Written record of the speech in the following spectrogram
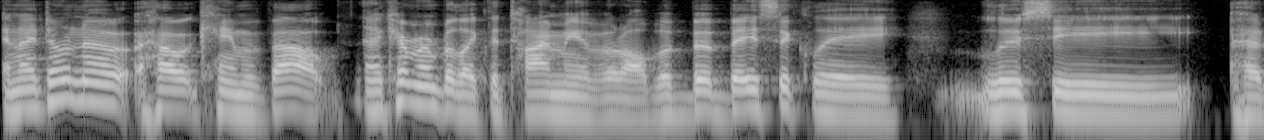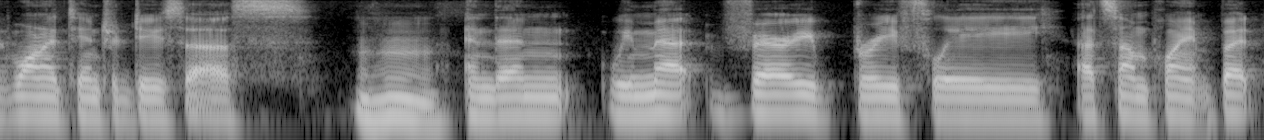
and I don't know how it came about. I can't remember like the timing of it all, but but basically, Lucy had wanted to introduce us mm-hmm. and then we met very briefly at some point but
